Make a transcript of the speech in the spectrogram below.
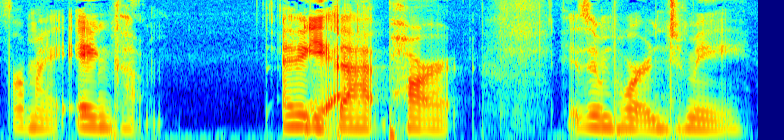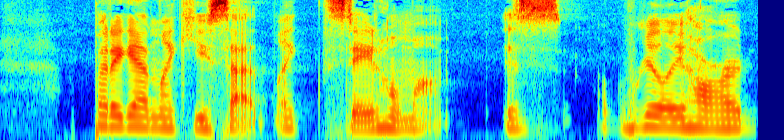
for my income. I think Yeah. that part is important to me. But again, like you said, like stay at home mom is really hard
